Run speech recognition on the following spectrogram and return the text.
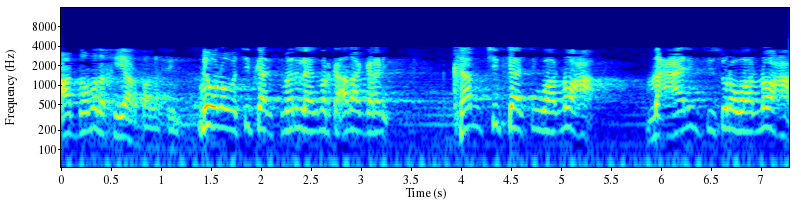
addoommada khiyaar baa la siin. Nin walbaba jidkaad ismarin lahayd marka adaa garani. Kan jidkaasi waa nooca. Macaalimtiisuna waa nooca.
